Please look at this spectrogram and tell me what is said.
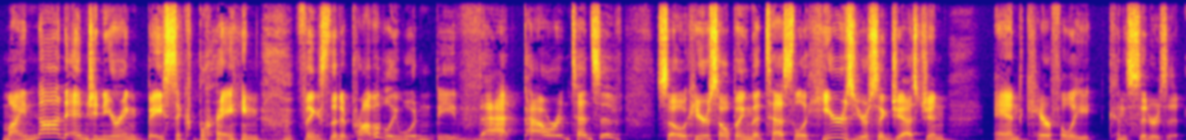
my non engineering basic brain thinks that it probably wouldn't be that power intensive. So here's hoping that Tesla hears your suggestion and carefully considers it.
